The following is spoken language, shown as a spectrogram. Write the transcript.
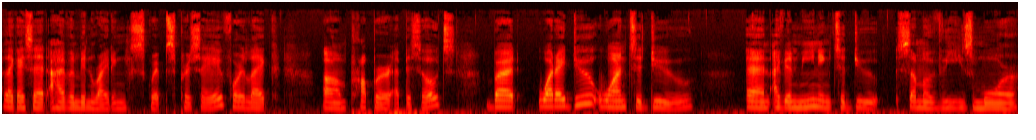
Like I said, I haven't been writing scripts per se for like um, proper episodes, but what I do want to do, and I've been meaning to do some of these more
